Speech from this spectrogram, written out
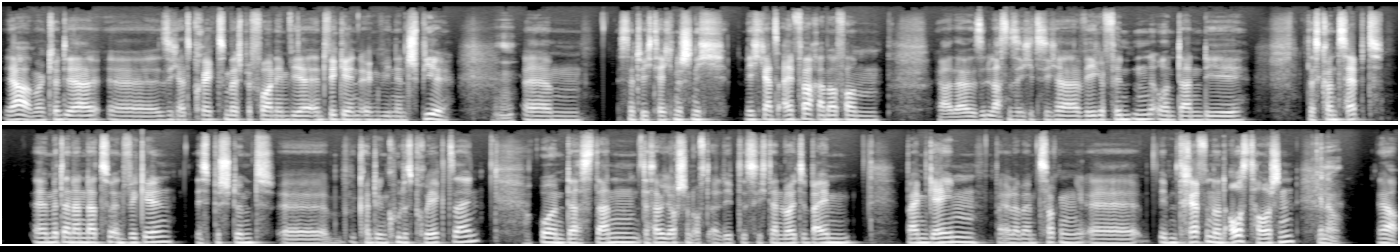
Ja, man könnte ja äh, sich als Projekt zum Beispiel vornehmen, wir entwickeln irgendwie ein Spiel. Mhm. Ähm, ist natürlich technisch nicht, nicht ganz einfach, aber vom, ja, da lassen sich sicher Wege finden und dann die, das Konzept äh, miteinander zu entwickeln, ist bestimmt, äh, könnte ein cooles Projekt sein. Und das dann, das habe ich auch schon oft erlebt, dass sich dann Leute beim beim Game bei, oder beim Zocken äh, eben treffen und austauschen. Genau. ja,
